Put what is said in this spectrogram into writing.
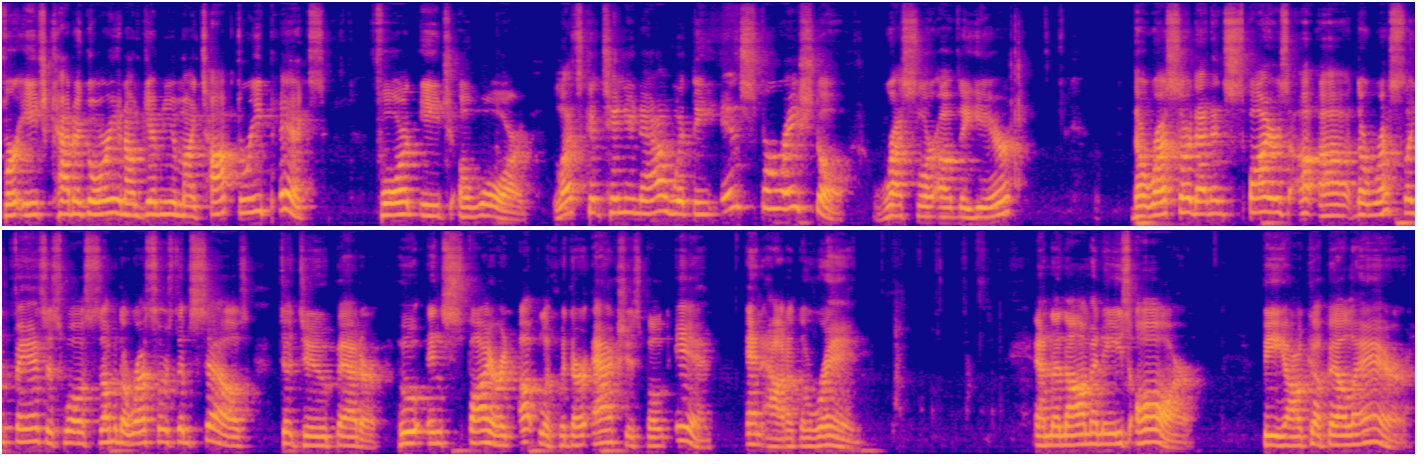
for each category, and I'm giving you my top three picks for each award. Let's continue now with the inspirational wrestler of the year. The wrestler that inspires uh, uh, the wrestling fans as well as some of the wrestlers themselves to do better, who inspire and uplift with their actions both in and out of the ring. And the nominees are Bianca Belair,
